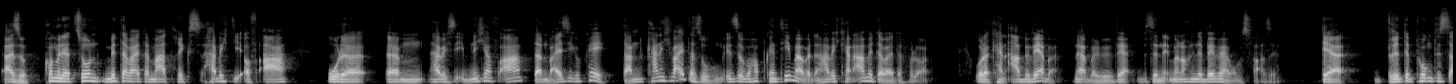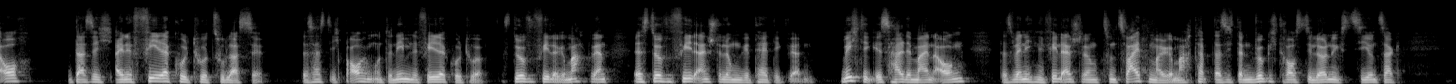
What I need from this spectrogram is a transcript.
Also Kombination Mitarbeitermatrix, habe ich die auf A oder ähm, habe ich sie eben nicht auf A, dann weiß ich, okay, dann kann ich weitersuchen. Ist überhaupt kein Thema, aber dann habe ich keinen A-Mitarbeiter verloren. oder kein A-Bewerber, ja, weil wir sind immer noch in der Bewerbungsphase. Der dritte Punkt ist auch, dass ich eine Fehlerkultur zulasse. Das heißt, ich brauche im Unternehmen eine Fehlerkultur. Es dürfen Fehler gemacht werden, es dürfen Fehleinstellungen getätigt werden. Wichtig ist halt in meinen Augen, dass wenn ich eine Fehleinstellung zum zweiten Mal gemacht habe, dass ich dann wirklich daraus die Learnings ziehe und sage,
